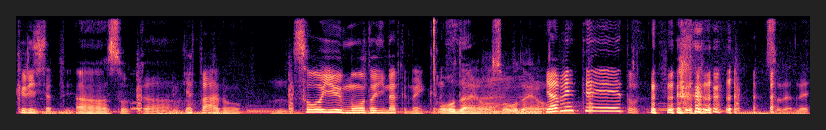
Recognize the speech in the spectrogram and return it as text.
くりしちゃって。あーそっか。やっぱあのうんそういうモードになってないからそうだよそうだよ。やめてーと それはね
